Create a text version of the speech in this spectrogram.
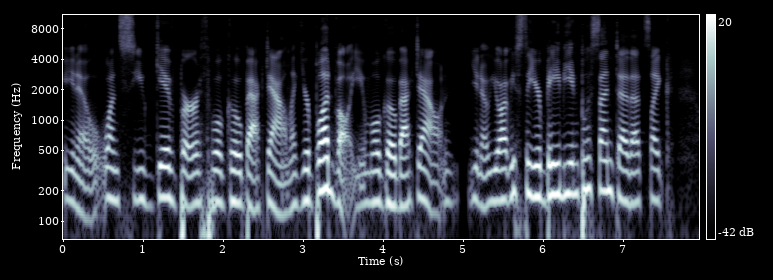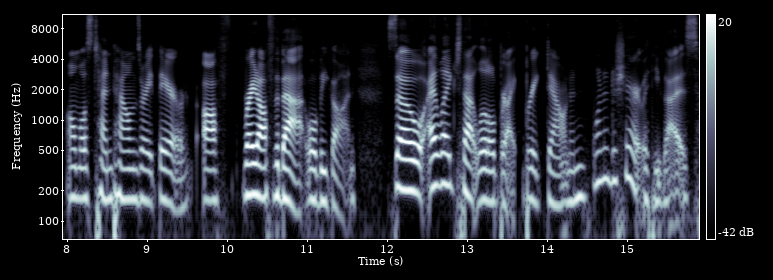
you know, once you give birth, will go back down. Like your blood volume will go back down. You know, you obviously, your baby and placenta, that's like almost 10 pounds right there, off right off the bat, will be gone. So I liked that little break- breakdown and wanted to share it with you guys.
